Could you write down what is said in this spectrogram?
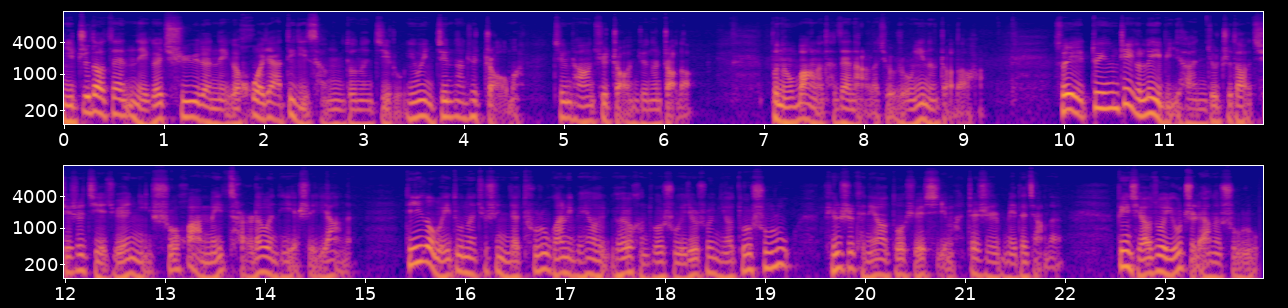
你知道在哪个区域的哪个货架第几层，你都能记住，因为你经常去找嘛，经常去找你就能找到，不能忘了它在哪儿了，就容易能找到哈。所以对应这个类比哈，你就知道其实解决你说话没词儿的问题也是一样的。第一个维度呢，就是你的图书馆里边要要有很多书，也就是说你要多输入。平时肯定要多学习嘛，这是没得讲的，并且要做有质量的输入。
